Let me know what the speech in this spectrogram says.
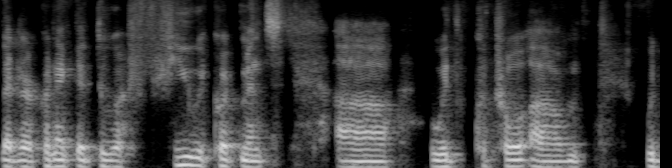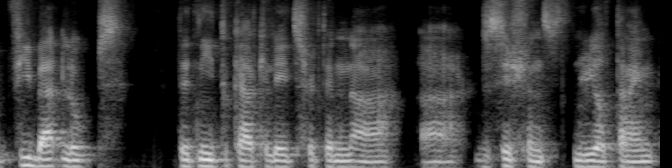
that are connected to a few equipments uh, with control um, with feedback loops that need to calculate certain uh, uh, decisions in real time.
